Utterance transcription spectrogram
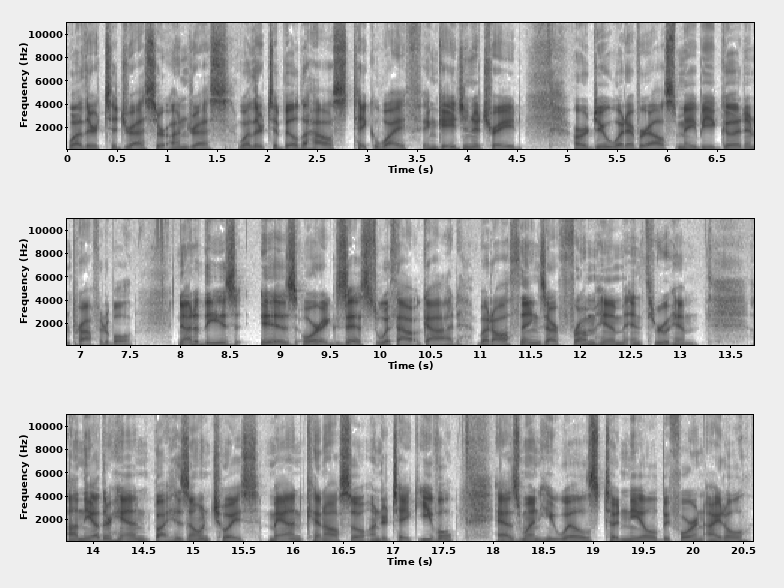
whether to dress or undress, whether to build a house, take a wife, engage in a trade, or do whatever else may be good and profitable. None of these is or exists without God, but all things are from him and through him. On the other hand, by his own choice, man can also undertake evil, as when he wills to kneel before an idol,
